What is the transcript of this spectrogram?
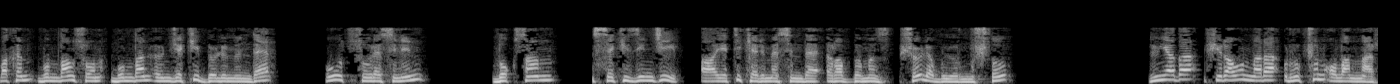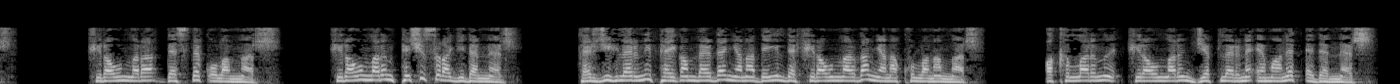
Bakın bundan son bundan önceki bölümünde Hud suresinin 98. ayeti kerimesinde Rabbimiz şöyle buyurmuştu. Dünyada firavunlara rükun olanlar, firavunlara destek olanlar, firavunların peşi sıra gidenler, tercihlerini peygamberden yana değil de firavunlardan yana kullananlar, akıllarını firavunların ceplerine emanet edenler,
